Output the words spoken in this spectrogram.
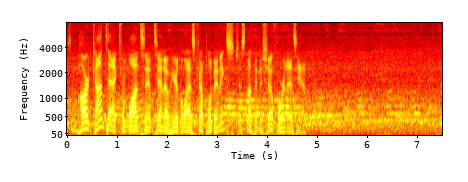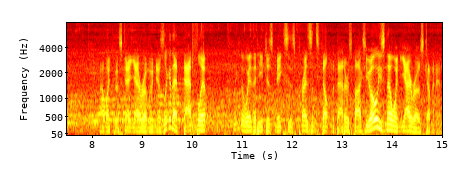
Some hard contact from Juan Centeno here the last couple of innings. Just nothing to show for it as yet. I like this guy, Yairo Munoz. Look at that bat flip. Look at the way that he just makes his presence felt in the batter's box. You always know when Yairo's coming in.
